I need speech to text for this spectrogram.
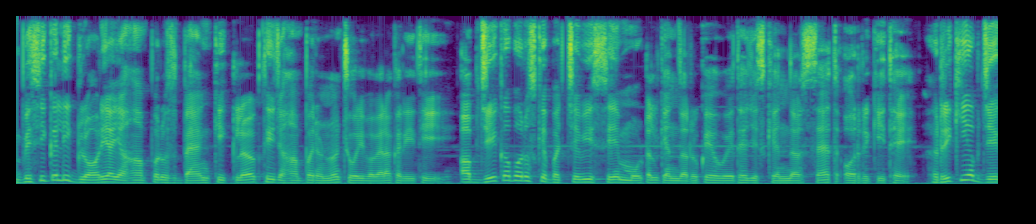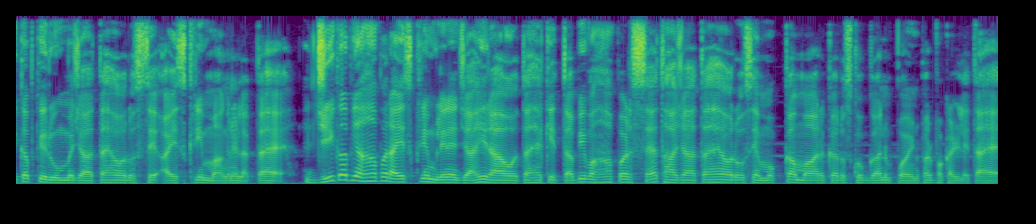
बेसिकली ग्लोरिया यहाँ पर उस बैंक की क्लर्क थी जहाँ पर उन्होंने चोरी वगैरह करी थी। अब जेकब और उसके बच्चे भी सेम मोटल के अंदर रुके हुए थे जिसके अंदर सेथ और रिकी थे। रिकी अब जेकब के रूम में जाता है और उससे आइसक्रीम मांगने लगता है। जेकब यहाँ पर आइसक्रीम लेने जा ही रहा होता है कि तभी वहाँ पर सेथ आ जाता है और उसे मुक्का मारकर उसको गन पॉइंट पर पकड़ लेता है।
